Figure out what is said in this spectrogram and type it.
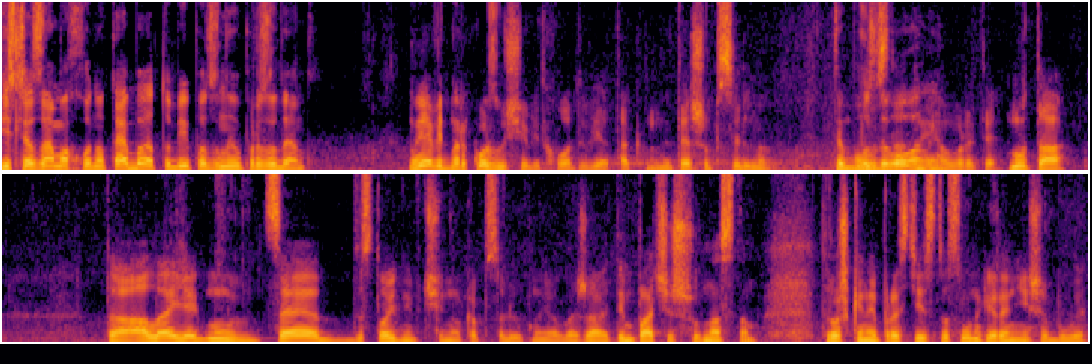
Після замаху на тебе тобі подзвонив президент. Ну, я від наркозу ще відходив, я так не те, щоб сильно Ти був здивований? говорити. Ну так. Та, але ну, це достойний вчинок абсолютно, я вважаю. Тим паче, що в нас там трошки непрості стосунки раніше були.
